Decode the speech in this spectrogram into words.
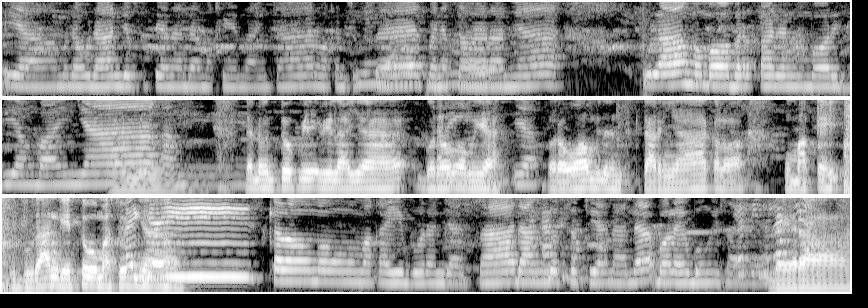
Iya, mudah-mudahan job setia ada makin lancar, makin sukses, banyak sawerannya. Pulang membawa berkah dan membawa rezeki yang banyak. Amin. Dan untuk wi- wilayah Gorowong ya, Iya. Gorowong dan sekitarnya kalau memakai hiburan gitu Hai maksudnya. guys, kalau mau memakai hiburan jasa dangdut setia nada boleh hubungi saya ya. Daerah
